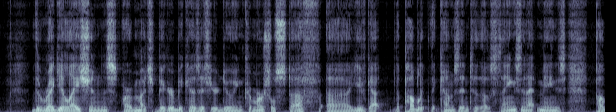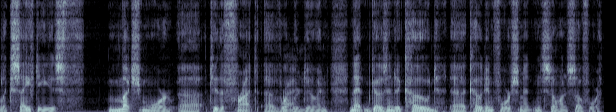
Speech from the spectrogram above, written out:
the regulations are much bigger because if you're doing commercial stuff, uh, you've got the public that comes into those things, and that means public safety is much more uh, to the front of what right. we're doing. And that goes into code, uh, code enforcement, and so on and so forth.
